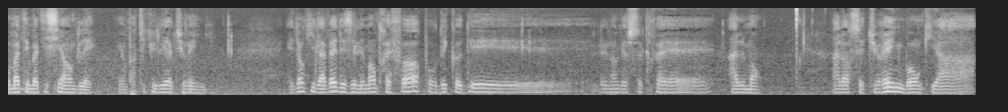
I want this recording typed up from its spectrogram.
aux mathématiciens anglais, et en particulier à Turing. Et donc il avait des éléments très forts pour décoder le langage secret allemand. Alors c'est Turing, bon, qui a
